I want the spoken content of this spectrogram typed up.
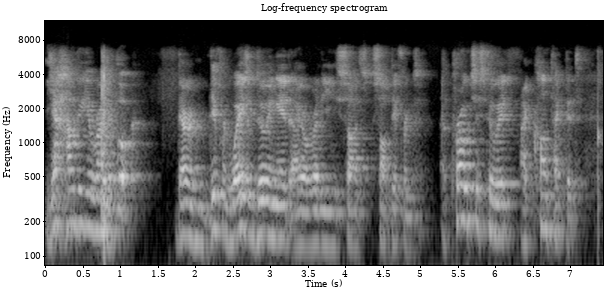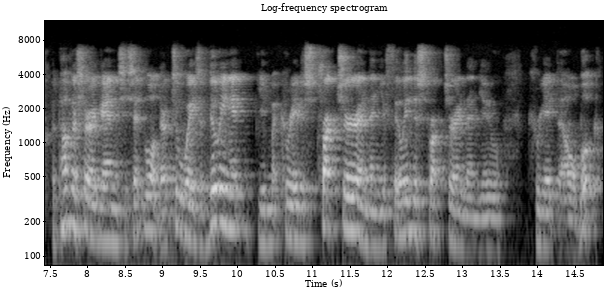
yeah, how do you write a book? There are different ways of doing it. I already saw, saw different approaches to it. I contacted the publisher again, she said, well, there are two ways of doing it. You create a structure and then you fill in the structure and then you create the whole book.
